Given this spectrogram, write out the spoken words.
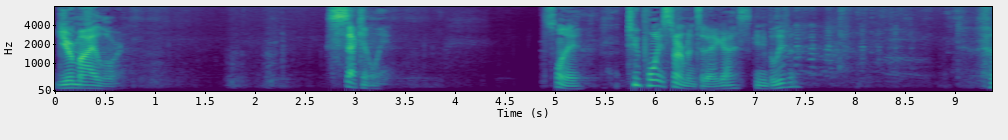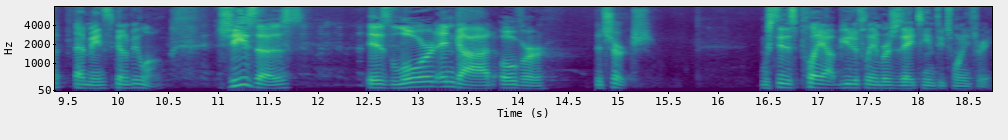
You're my Lord. Secondly, it's only Two point sermon today, guys. Can you believe it? that means it's going to be long. Jesus is Lord and God over the church. We see this play out beautifully in verses 18 through 23.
